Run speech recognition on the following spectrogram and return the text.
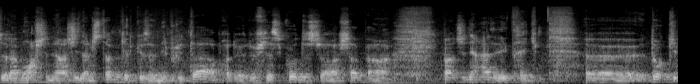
de la branche énergie d'Alstom quelques années plus tard, après le, fiasco de ce rachat par, par General Electric. donc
